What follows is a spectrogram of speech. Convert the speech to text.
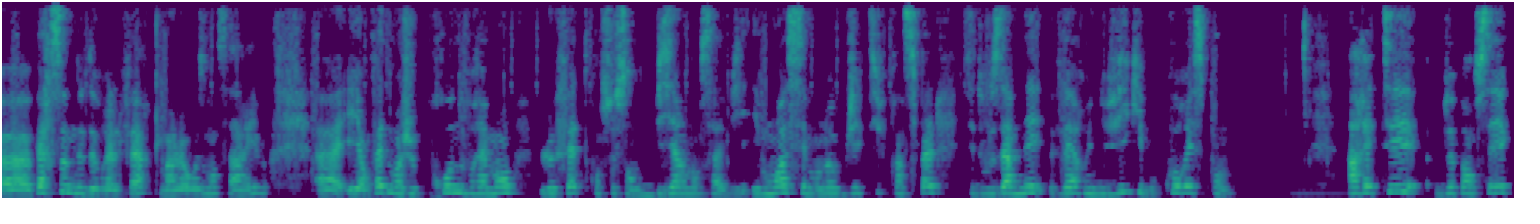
euh, personne ne devrait le faire. Malheureusement, ça arrive. Euh, et en fait, moi, je prône vraiment le fait qu'on se sente bien dans sa vie. Et moi, c'est mon objectif principal, c'est de vous amener vers une vie qui vous correspond. Arrêtez de penser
